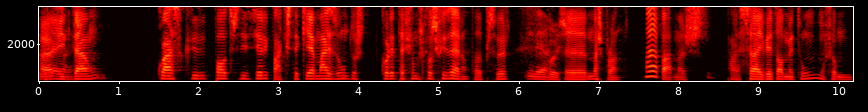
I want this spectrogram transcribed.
Ah, então, quase que podes dizer pá, que isto aqui é mais um dos 40 filmes que eles fizeram, estás a perceber? Yeah. Pois. Uh, mas pronto. Ah, pá, mas pá, será eventualmente um, um filme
